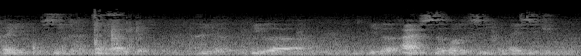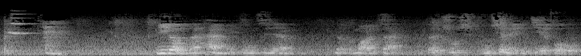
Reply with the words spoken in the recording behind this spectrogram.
可以是一个很重要的一个一个一个一个暗示或者是一个 message。第一个，我们来看美中之间那个贸易战，这出出现了一个结构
